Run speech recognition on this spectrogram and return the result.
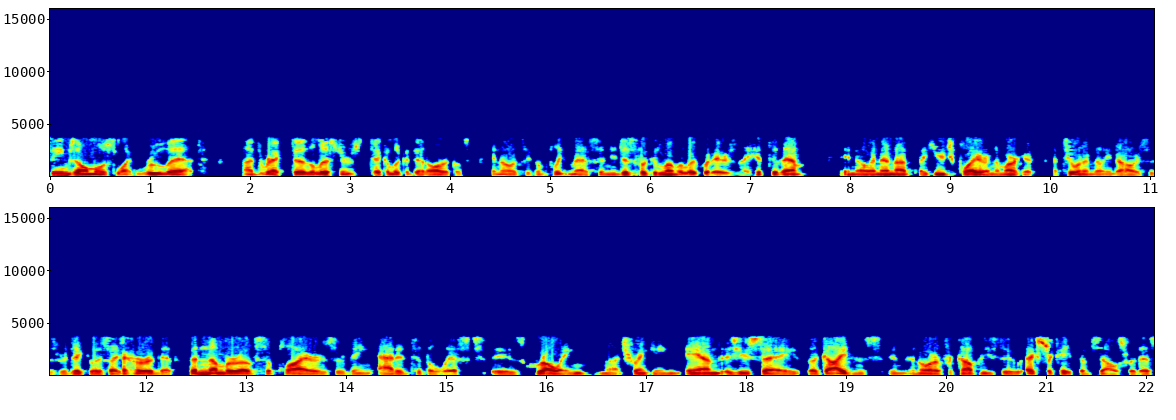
seems almost like roulette. I direct uh, the listeners to take a look at that article. You know, it's a complete mess, and you just look at lumber liquidators and they hit to them you know, and they're not a huge player in the market. $200 million is ridiculous. I heard that the number of suppliers who are being added to the list is growing, not shrinking. And as you say, the guidance in, in order for companies to extricate themselves for this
